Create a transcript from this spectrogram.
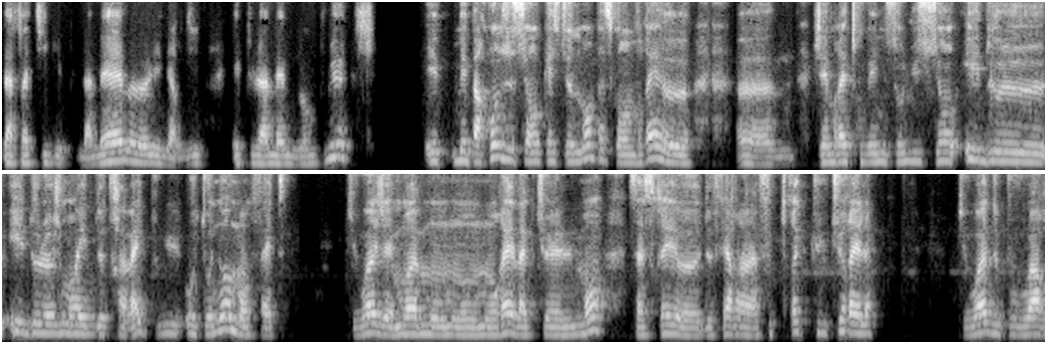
la fatigue est plus la même, l'énergie est plus la même non plus. Mais par contre, je suis en questionnement parce qu'en vrai, euh, euh, j'aimerais trouver une solution et de et de logement et de travail plus autonome en fait. Tu vois, moi mon, mon, mon, rêve actuellement, ça serait euh, de faire un food truck culturel. Tu vois, de pouvoir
